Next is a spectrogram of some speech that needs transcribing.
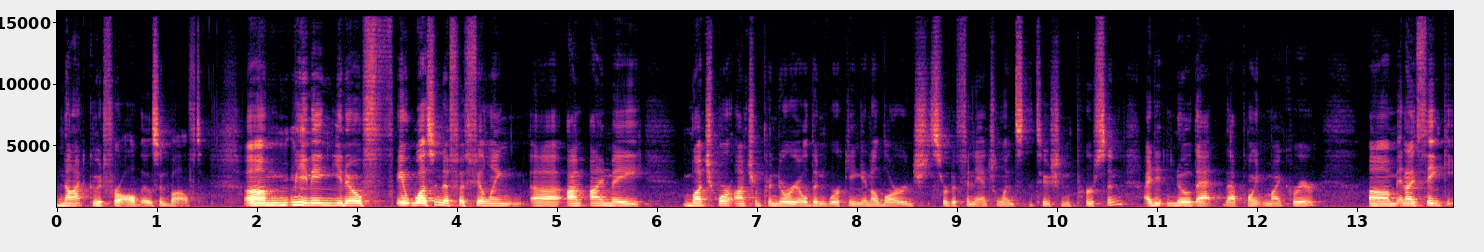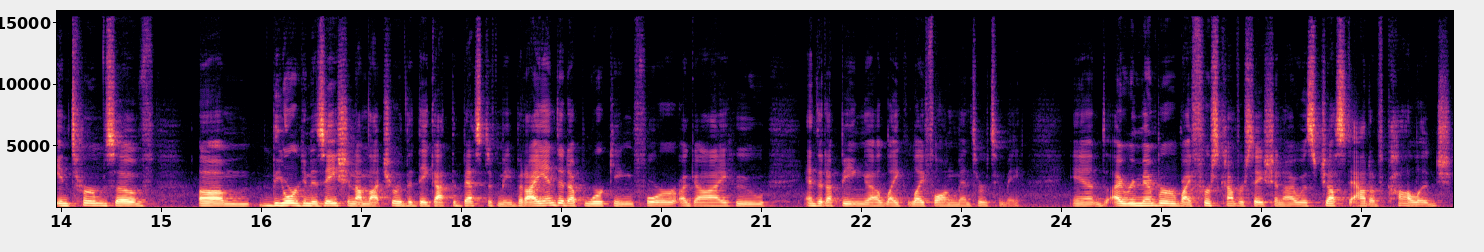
not good for all those involved. Um, meaning, you know, f- it wasn't a fulfilling. Uh, I'm, I'm a much more entrepreneurial than working in a large sort of financial institution person. I didn't know that at that point in my career. Um, and I think in terms of um, the organization, I'm not sure that they got the best of me, but I ended up working for a guy who ended up being a like lifelong mentor to me. And I remember my first conversation, I was just out of college,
